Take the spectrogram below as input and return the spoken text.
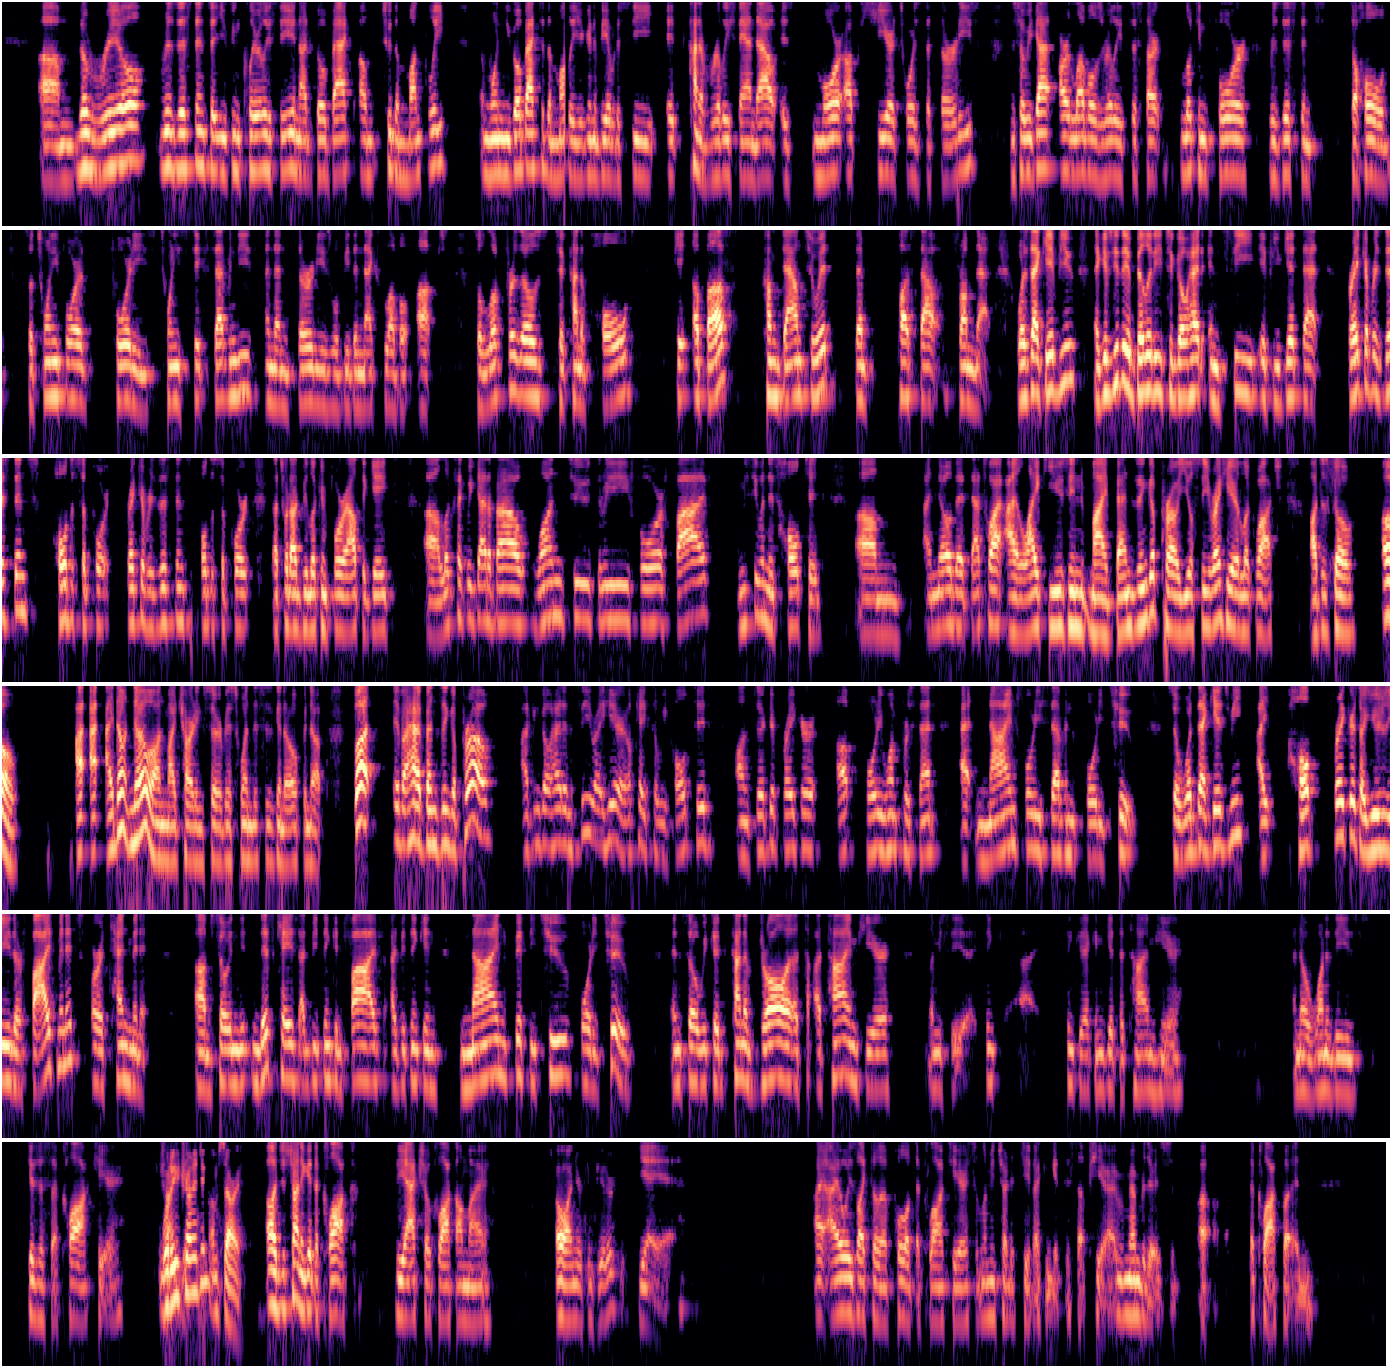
Um, the real resistance that you can clearly see, and I'd go back um, to the monthly. And when you go back to the monthly, you're going to be able to see it kind of really stand out is more up here towards the 30s. And so we got our levels really to start looking for resistance to hold. So 24 40s, 26 70s, and then 30s will be the next level ups. So look for those to kind of hold, get above, come down to it, then bust out from that. What does that give you? That gives you the ability to go ahead and see if you get that break of resistance, hold the support. Break of resistance, hold the support. That's what I'd be looking for out the gates. Uh, looks like we got about one, two, three, four, five. Let me see when this halted. Um, I know that that's why I like using my Benzinga Pro. You'll see right here. Look, watch. I'll just go, oh, I, I, I don't know on my charting service when this is going to open up. But if I have Benzinga Pro, I can go ahead and see right here. Okay, so we halted on circuit breaker up 41% at 947.42. So what that gives me, I halt breakers are usually either five minutes or a 10 minute. Um, so in, in this case, I'd be thinking five, I'd be thinking 952.42. And so we could kind of draw a, time here. Let me see. I think I think I can get the time here. I know one of these gives us a clock here. What are you to trying to do i'm sorry Oh, just trying to get the clock, the actual clock on my. oh on your computer Yeah, yeah. I, I always like to pull up the clock here. So let me try to see if I can get this up here. I remember there's uh, the clock button.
